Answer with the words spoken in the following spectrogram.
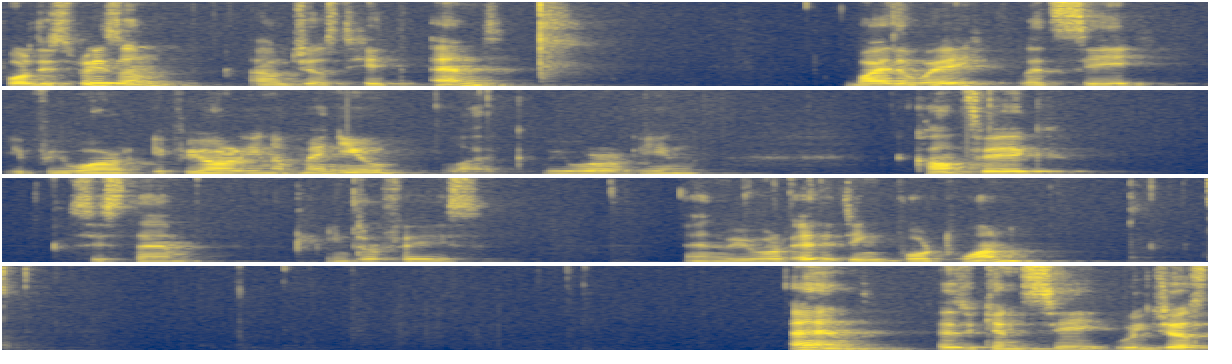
For this reason, I'll just hit end. By the way, let's see if we were if we are in a menu like we were in config system interface and we were editing port 1 and as you can see we'll just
